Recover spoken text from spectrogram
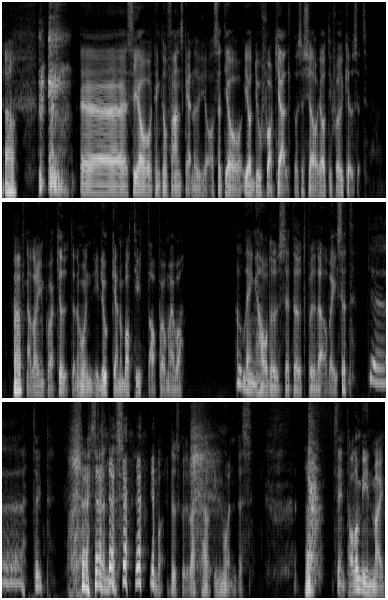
Ja. Eh, så jag tänkte hur fan ska jag nu göra? Så att jag, jag duschar kallt och så kör jag till sjukhuset. Ja. Knallar in på akuten och hon i luckan och bara tittar på mig och bara. Hur länge har du sett ut på det där viset? Ja, typ söndags. Hon bara, du skulle varit här i måndags. Ja. Sen tar de in mig.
